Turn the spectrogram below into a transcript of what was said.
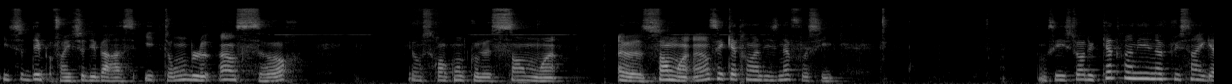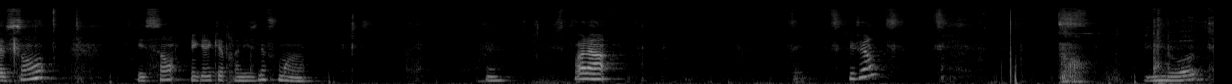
il se, dé- enfin, il se débarrasse, il tombe, le 1 sort. Et on se rend compte que le 100 moins, euh, 100 moins 1, c'est 99 aussi. Donc c'est l'histoire du 99 plus 1 égale 100. Et 100 égale 99 moins 1. Voilà. Tu fermes? Note.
